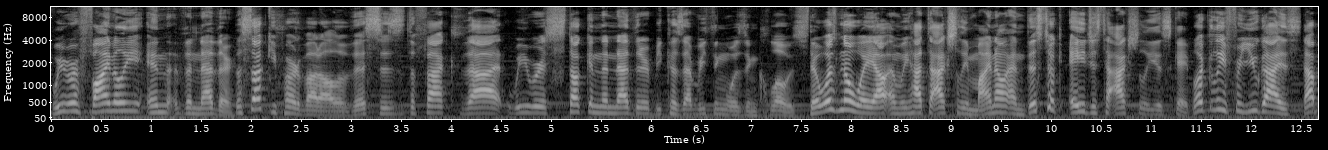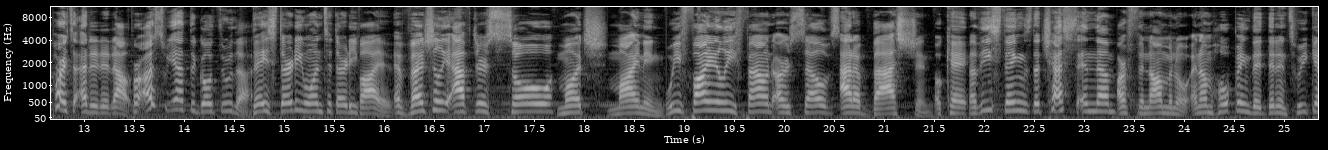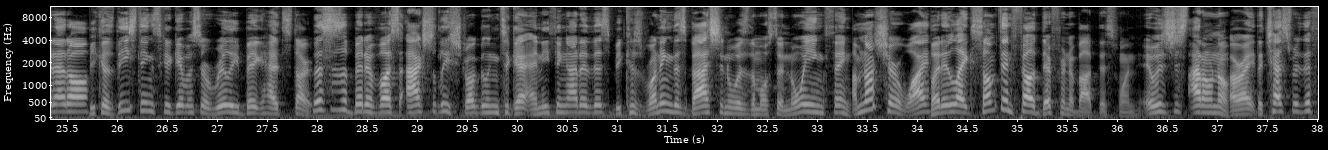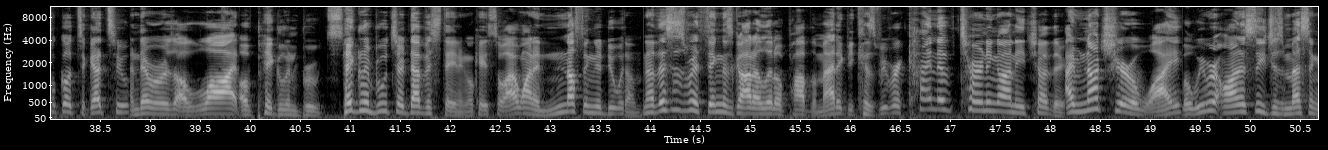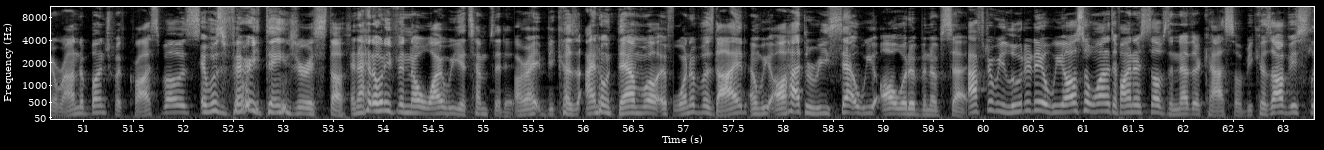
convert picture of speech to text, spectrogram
We were finally in the nether. The sucky part about all of this is the fact that we were stuck in the nether because everything was enclosed. There was no way out and we had to actually mine out and this took ages to actually escape. Luckily for you guys, that part's edited out. For us, we had to go through that. Days 31 to 35. Eventually, after so much mining, we finally found ourselves at a bastion. Okay, now these things, the chests in them are phenomenal and I'm hoping they didn't tweak it at all because these things could give us a really big head start. This is a bit of us actually struggling to get anything out of this because running this bastion was the most annoying thing. I'm not sure why, but it like something felt different about this one. It was just, I don't know. All right, the chests were difficult to get to and there was a lot of piglin brutes. Piglin brutes are devastating. Okay, so I wanted nothing to do with them. Now this is where things got a little problematic because we were kind of turning on each other. I'm not sure why, but we were honestly just messing around a bunch with crossbows. It was very dangerous stuff and I don't even know why we attempted it. All right, because I know damn well if one of us died and we all had to reset, we all would have been upset. After we looted it, we also wanted to find ourselves another castle because obviously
